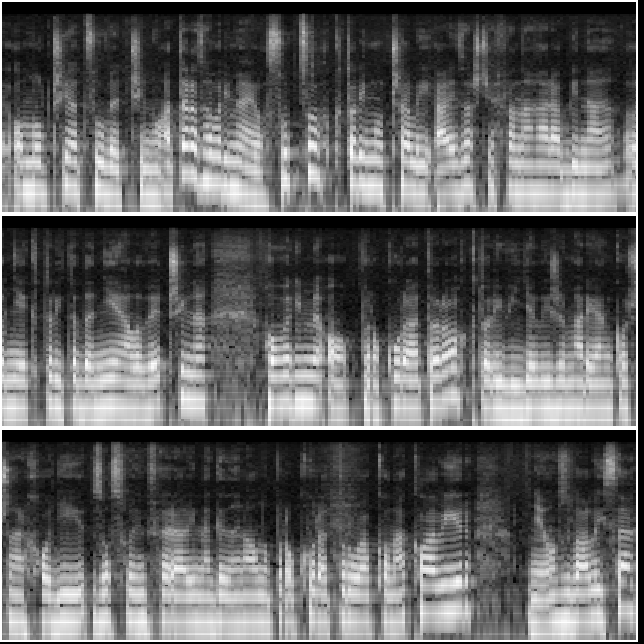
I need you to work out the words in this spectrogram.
aj o mlčiacú väčšinu. A teraz hovoríme aj o sudcoch, ktorí mlčali aj za Štefana Harabina, niektorí teda nie, ale väčšina. Hovoríme o prokurátoroch, ktorí videli, že Marian Kočnár chodí so svojím Ferrari na generálnu prokuratúru ako na klavír, neozvali sa.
